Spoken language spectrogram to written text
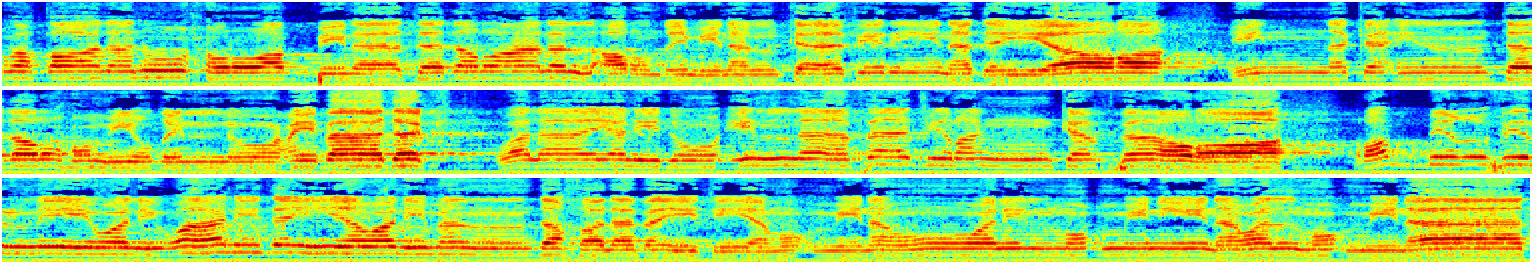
وقال نوح رب لا تذر على الأرض من الكافرين ديارا إنك إن تذرهم يضلوا عبادك ولا يلدوا إلا فاجرا كفارا. رب اغفر لي ولوالدي ولمن دخل بيتي مؤمنا وللمؤمنين والمؤمنات.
